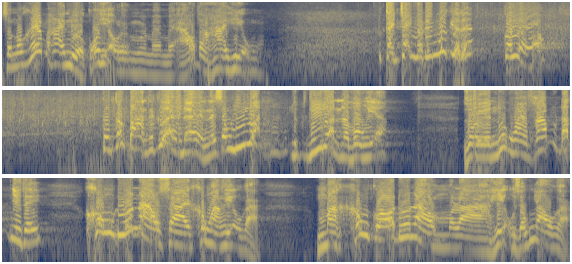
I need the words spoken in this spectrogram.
Xong nó ghép hai nửa có hiệu này mà, mày, mày áo tao hai hiệu. Cạnh tranh nó đến mức vậy đấy có hiểu không? Còn các bạn thì cứ ở đây này xong lý luận lý luận là vô nghĩa. Rồi nước hòa pháp đắt như thế, không đứa nào xài không hàng hiệu cả. Mà không có đứa nào mà là hiệu giống nhau cả.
